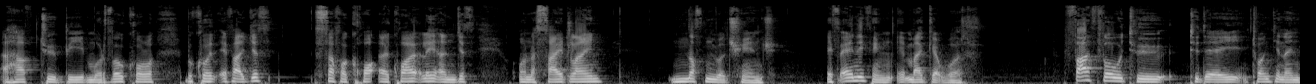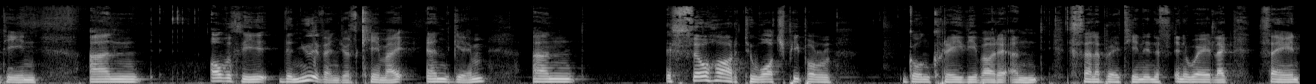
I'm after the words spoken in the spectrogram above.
I have to be more vocal because if I just suffer qu- uh, quietly and just on a sideline, nothing will change. If anything, it might get worse. Fast forward to today, 2019, and obviously the new Avengers came out, Endgame, and it's so hard to watch people going crazy about it and celebrating in a, in a way like saying,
